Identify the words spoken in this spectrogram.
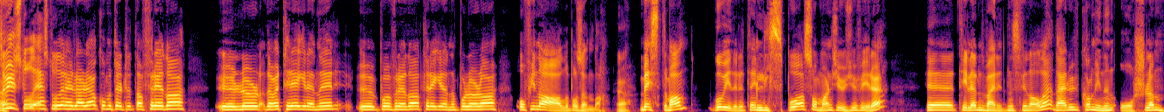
Så vi sto, jeg sto der hele helga, kommenterte dette fredag. Lørdag, det var tre grener på fredag, tre grener på lørdag, og finale på søndag. Ja. Bestemann går videre til Lisboa sommeren 2024. eh, til en verdensfinale der du kan vinne en årslønn.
